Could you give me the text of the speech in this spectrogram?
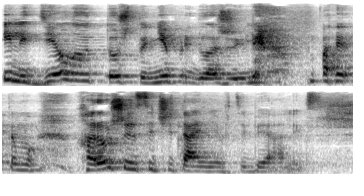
Или делают то, что не предложили. Поэтому хорошее сочетание в тебе, Алекс.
